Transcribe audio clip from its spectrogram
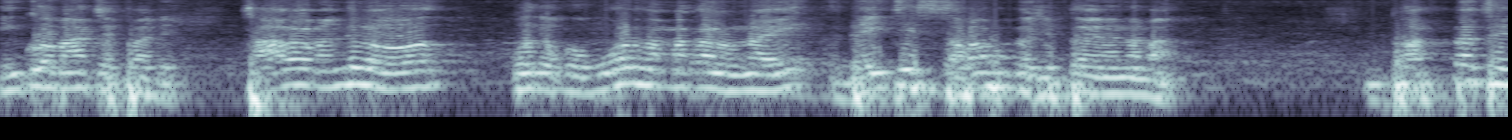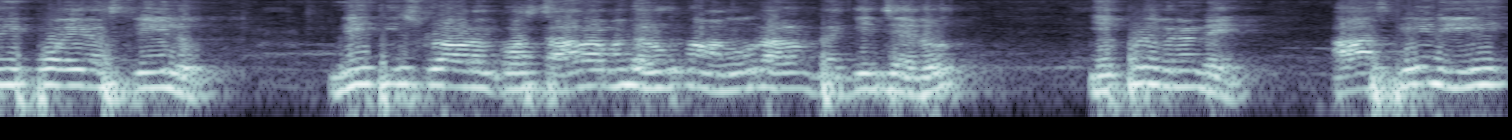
ఇంకో మాట చెప్పండి. చాలా మందిలో కొన్ని ఒక మూఢ నమ్మకాలు ఉన్నాయి. దయచేసి సభాముఖంగా చెప్తానమ్మా భర్త చనిపోయిన స్త్రీలు నీ తీసుకురావడం కోసం చాలా మంది అడుగుతున్నాం ఆ తగ్గించారు. ఎప్పుడు వినండి ఆ స్త్రీని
